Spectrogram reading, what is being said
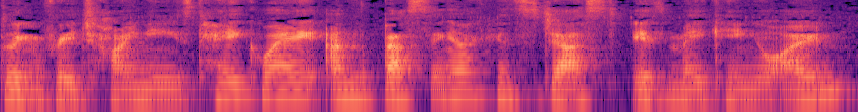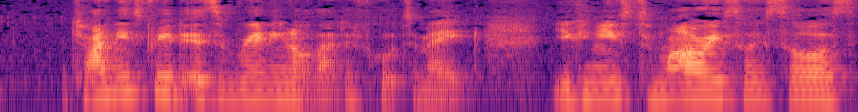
gluten-free Chinese takeaway and the best thing I can suggest is making your own. Chinese food is really not that difficult to make. You can use tamari soy sauce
